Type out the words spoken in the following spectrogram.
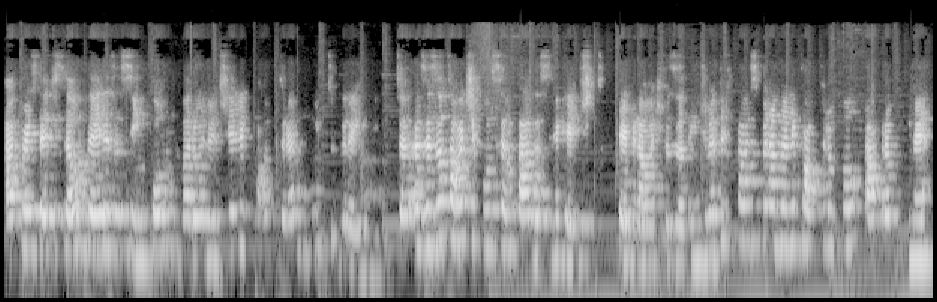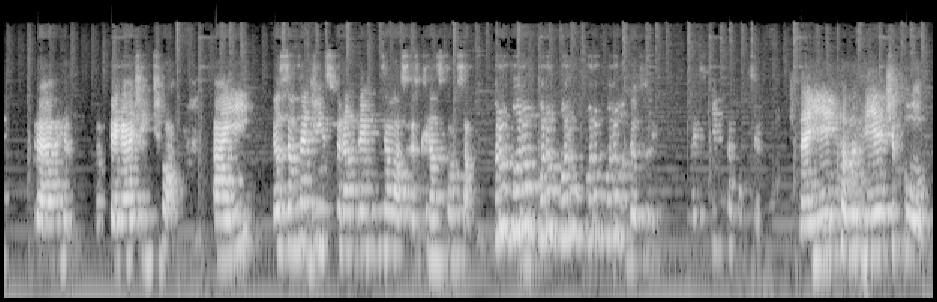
a percepção deles, assim, com o barulho de helicóptero é muito grande. Às vezes eu tava, tipo, sentada, assim, que a gente terminava de fazer o atendimento e ficava esperando o helicóptero voltar pra, né, pra, pra pegar a gente lá. Aí, eu sentadinha esperando, daí as crianças começaram, buruburu, buruburu, buruburu. Eu falei, mas o que que tá acontecendo? Daí, quando via, tipo,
